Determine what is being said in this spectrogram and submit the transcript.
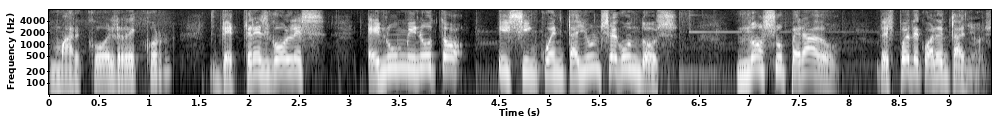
marcó el récord de tres goles en un minuto y 51 segundos, no superado después de 40 años.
